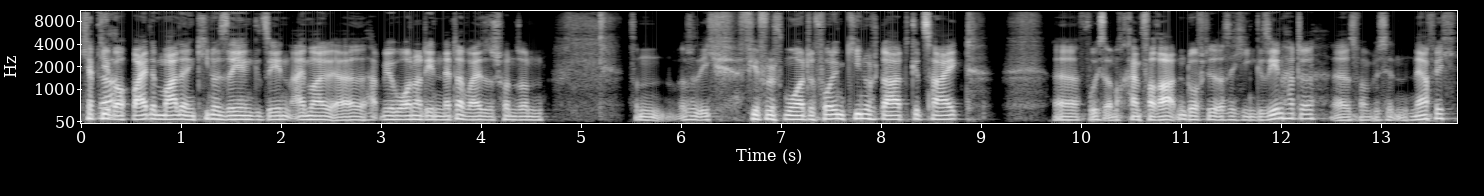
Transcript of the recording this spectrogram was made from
Ich habe ja. die aber auch beide Male in Kinoserien gesehen. Einmal äh, hat mir Warner den netterweise schon so ein, so ein, was weiß ich, vier, fünf Monate vor dem Kinostart gezeigt äh, wo ich es auch noch keinem verraten durfte, dass ich ihn gesehen hatte. Äh, das war ein bisschen nervig.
